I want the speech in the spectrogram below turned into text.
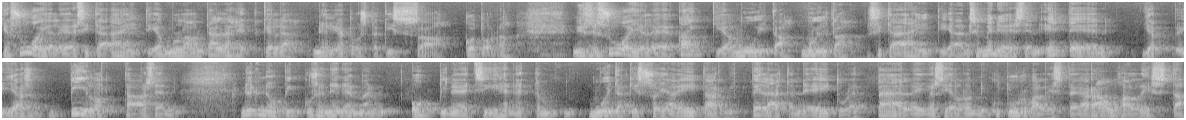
ja suojelee sitä äitiä. Mulla on tällä hetkellä 14 kissaa kotona. Niin se suojelee kaikkia muita, muilta sitä äitiään. Se menee sen eteen ja, ja piilottaa sen. Nyt ne on pikkusen enemmän oppineet siihen, että muita kissoja ei tarvitse pelätä, ne ei tule päälle ja siellä on niin kuin turvallista ja rauhallista.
